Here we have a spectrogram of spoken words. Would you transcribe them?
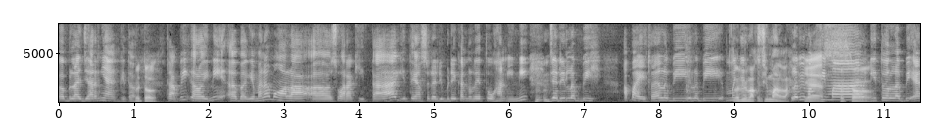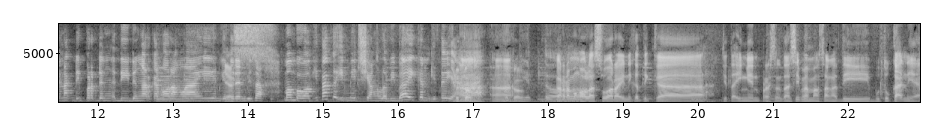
uh, belajarnya gitu. Betul. Tapi kalau ini uh, bagaimana mengolah uh, suara kita gitu yang sudah diberikan oleh Tuhan ini jadi lebih apa ya istilahnya lebih lebih Lebih maksimal lah. lebih Yes, maksimal betul. gitu lebih enak diperdeng didengarkan orang lain gitu Yes. dan bisa membawa kita ke image yang lebih baik kan gitu ya Betul, Ah, betul. gitu Karena mengolah suara ini ketika kita ingin presentasi memang sangat dibutuhkan ya,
